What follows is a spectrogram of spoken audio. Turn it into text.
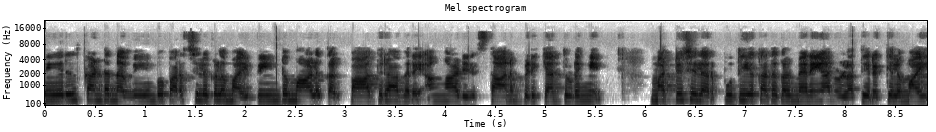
നേരിൽ കണ്ടെന്ന വീമ്പ് പറച്ചിലുകളുമായി വീണ്ടും ആളുകൾ പാതിരാവരെ അങ്ങാടിയിൽ സ്ഥാനം പിടിക്കാൻ തുടങ്ങി. മറ്റു ചിലർ പുതിയ കഥകൾ മെനയാനുള്ള തിരക്കിലുമായി.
